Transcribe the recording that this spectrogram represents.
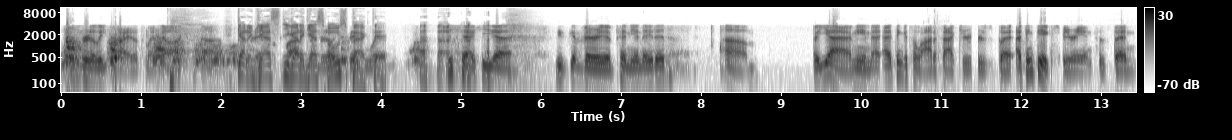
really sorry. That's my dog. Uh, got a guest. You got a guest host back there. yeah, he uh, he's getting very opinionated. Um, but yeah, I mean, I, I think it's a lot of factors, but I think the experience has been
